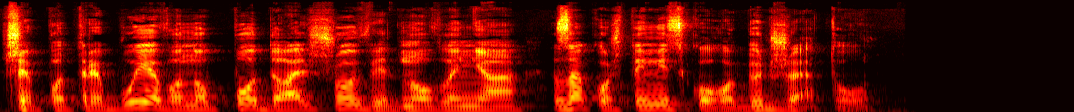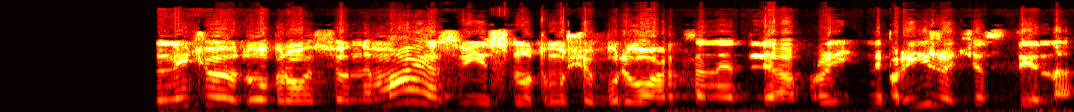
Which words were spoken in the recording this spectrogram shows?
чи потребує воно подальшого відновлення за кошти міського бюджету. Нічого доброго цього немає, звісно, тому що бульвар це не для не проїжджа частина.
